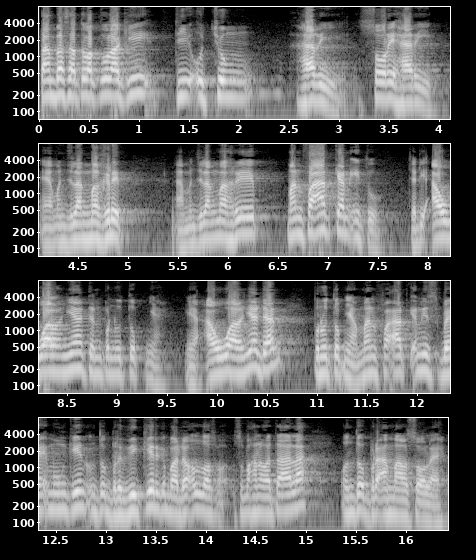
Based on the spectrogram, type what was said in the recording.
tambah satu waktu lagi di ujung hari, sore hari, ya, menjelang maghrib. Nah, menjelang maghrib manfaatkan itu. Jadi awalnya dan penutupnya, ya awalnya dan penutupnya. Manfaatkan ini sebaik mungkin untuk berzikir kepada Allah Subhanahu Wa Taala, untuk beramal soleh.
